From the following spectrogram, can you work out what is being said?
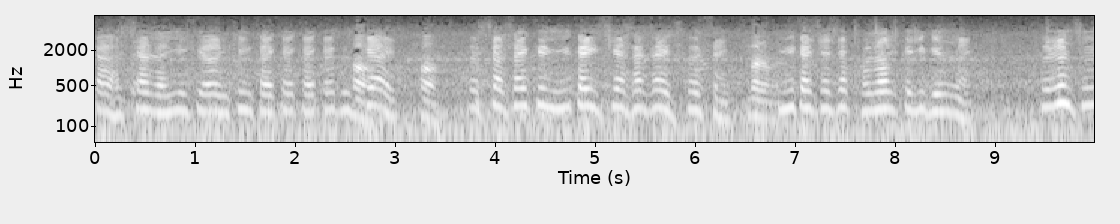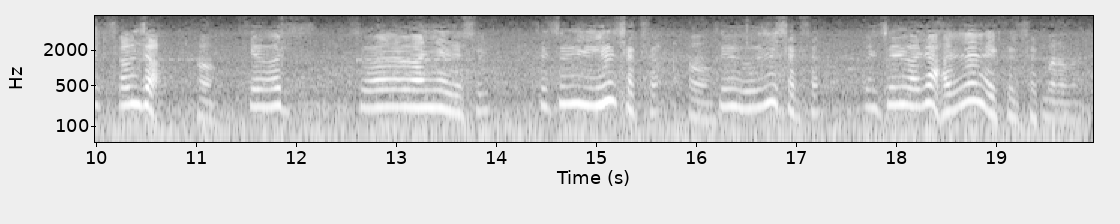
झाली किंवा आणखीन काय काय काय काय गोष्टी आहेत प्रश्न असा आहे की मी काही इतिहासाचा एक्सपर्ट नाही मी काही त्याच्यात खोलात कधी गेलो नाही परंतु समजा हो ते मत तुम्हाला मान्य नसेल तर तुम्ही लिहू शकता तुम्ही बोलू शकता पण तुम्ही माझा हल्ला नाही करू शकता बरोबर。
